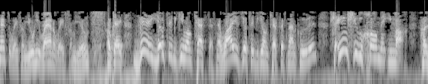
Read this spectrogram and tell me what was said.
sent away from you, he ran away from you, okay, there Yotze Bigiron Kesef. Now why is Yotze Bigiron Kesef not included? She'in shilucho me'imach. Because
